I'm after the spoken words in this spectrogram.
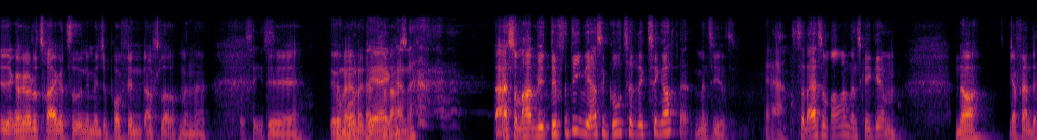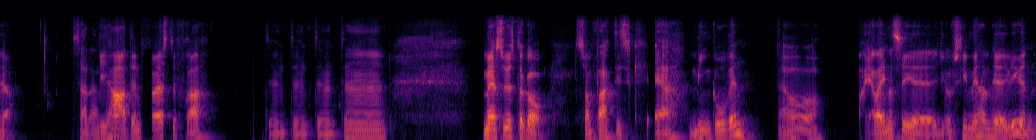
Jeg kan høre, du trækker tiden, imens jeg prøver at finde opslaget, men uh, Præcis. det, Det er det var umuligt, det er ikke han. der er så meget. Vi, det er fordi, vi er så gode til at lægge ting op, Mathias. Ja, Så der er så meget, man skal igennem. Nå, jeg fandt det her. sådan. Vi har den første fra dun, dun, dun, dun. Mads Østergaard, som faktisk er min gode ven. Jo. Og jeg var inde og se uh, UFC med ham her i weekenden.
